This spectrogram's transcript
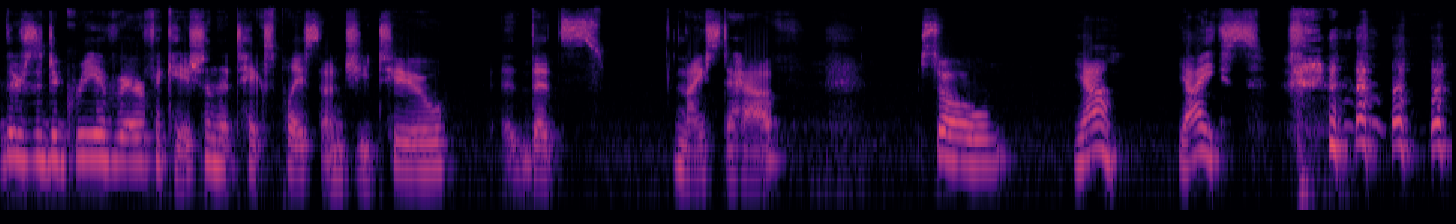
there's a degree of verification that takes place on G2 that's nice to have. So, yeah, yikes.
